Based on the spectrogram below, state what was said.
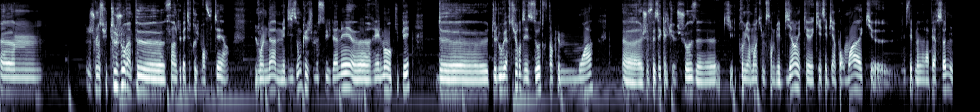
euh, je me suis toujours un peu. Enfin, je vais pas dire que je m'en foutais, hein, loin de là, mais disons que je me suis jamais euh, réellement occupé de l'ouverture des autres tant que moi. Euh, je faisais quelque chose euh, qui, premièrement, qui me semblait bien et que- qui était bien pour moi et que euh, je ne fais de mal à la personne. Je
